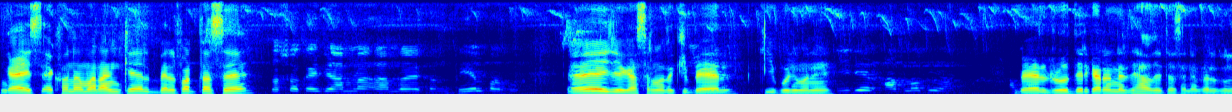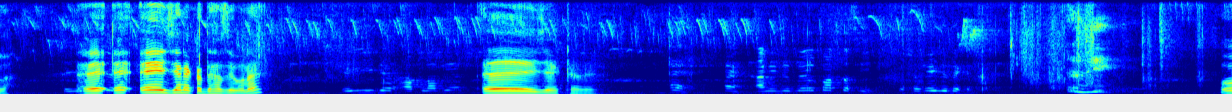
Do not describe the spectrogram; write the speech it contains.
গাইস এখন আমার আঙ্কেল বেল পাড়তাছে। দর্শক এই যে আমরা আমরা এখন বেল পারব এই যে গাছের মধ্যে কি বেল কি পরিমাণে? বেল রোদের কারণে দেখা যাইতেছে না বেলগুলা এই যে একটা দেখা যাব না? এই যে একটা বেল হ্যাঁ হ্যাঁ পারতাছি ও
